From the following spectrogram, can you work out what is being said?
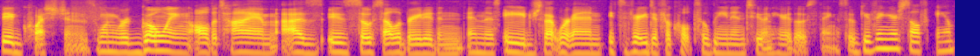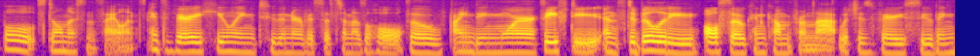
big questions when we're going all the time as is so celebrated in, in this age that we're in, it's very difficult to lean into and hear those things. So giving yourself ample stillness and silence, it's very healing to the nervous system as a whole. So finding more safety and stability also can come from that, which is very soothing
